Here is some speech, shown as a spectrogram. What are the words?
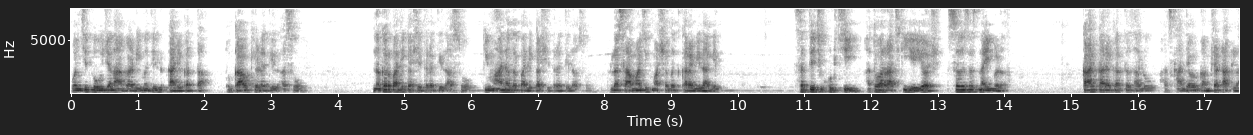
वंचित बहुजन आघाडीमधील कार्यकर्ता तो गाव खेड्यातील असो नगरपालिका क्षेत्रातील असो की महानगरपालिका क्षेत्रातील असो तुला सामाजिक मशागत करावी लागेल. सत्तेची खुर्ची अथवा राजकीय यश सहजच नाही मिळत. काल कार्यकर्ता झालो आज खांद्यावर गमछा टाकला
